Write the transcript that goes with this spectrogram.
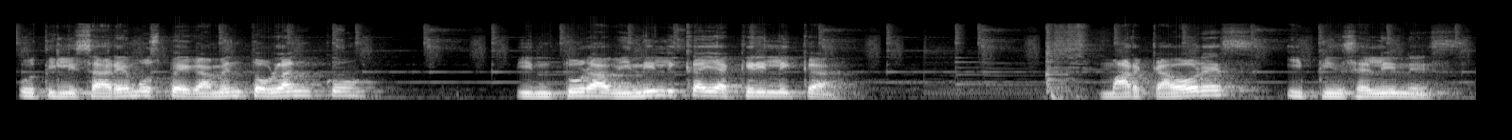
Utilizaremos pegamento blanco, pintura vinílica y acrílica, marcadores y pincelines.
